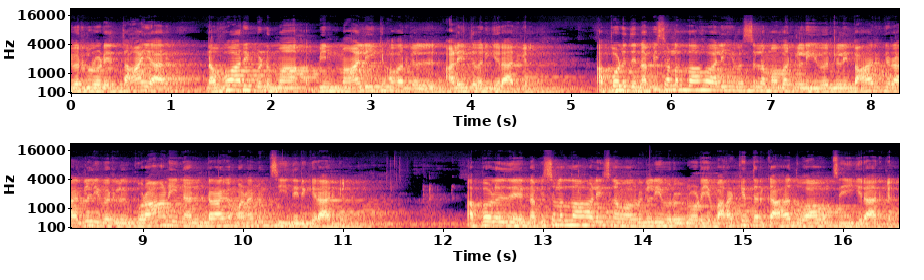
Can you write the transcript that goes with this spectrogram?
இவர்களுடைய தாயார் நவ்வாரி பின் மா பின் மாலிக் அவர்கள் அழைத்து வருகிறார்கள். அப்பொழுது நபி சொல்லாஹு அலி வசல்லம் அவர்கள் இவர்களை பார்க்கிறார்கள். இவர்கள் குரானை நன்றாக மனனம் செய்திருக்கிறார்கள். அப்பொழுது நபி சொல்லாஹு அலி இஸ்லாம் அவர்கள் இவர்களுடைய பறக்கத்திற்காக துவாவும் செய்கிறார்கள்.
